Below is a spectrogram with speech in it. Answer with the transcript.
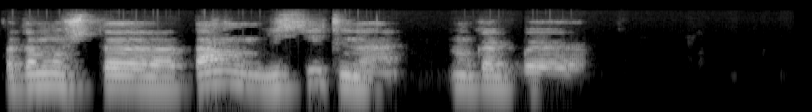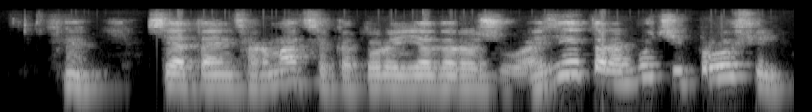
потому что там действительно, ну как бы, вся та информация, которой я дорожу. А здесь это рабочий профиль,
